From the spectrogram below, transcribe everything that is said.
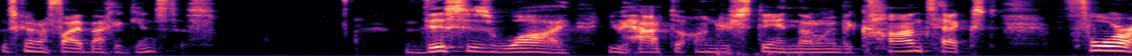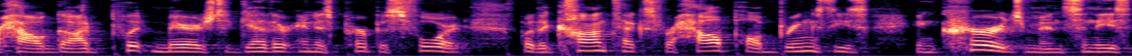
It's going to fight back against us. This is why you have to understand not only the context for how God put marriage together and his purpose for it, but the context for how Paul brings these encouragements and these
